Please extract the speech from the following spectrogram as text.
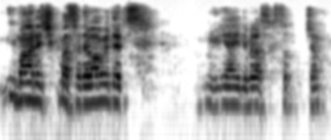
imane çıkmasa devam ederiz. Bugün yayını biraz kısa tutacağım.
